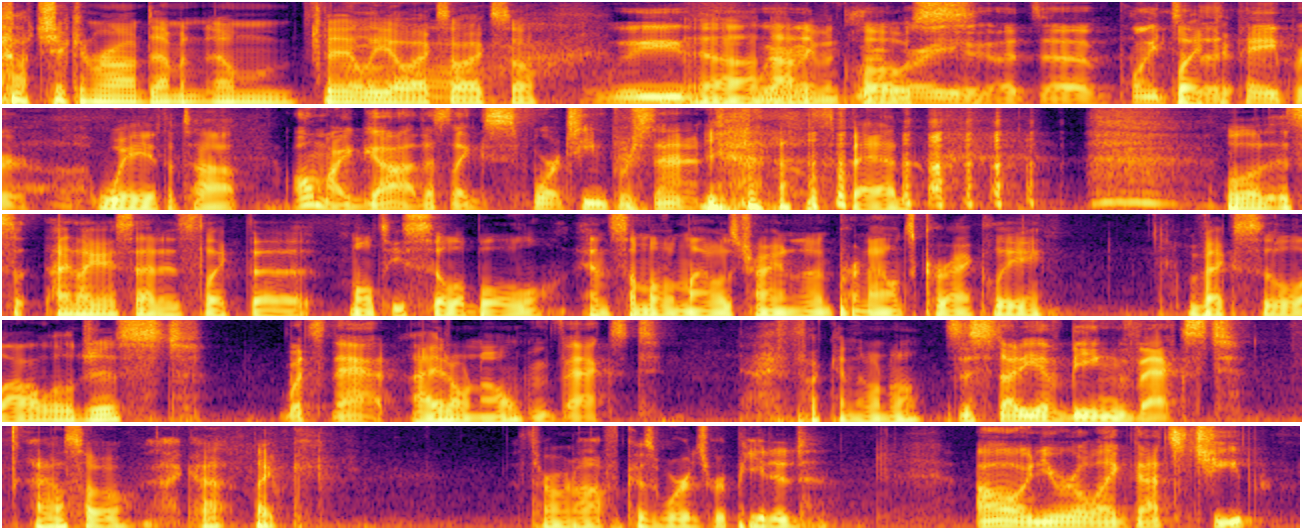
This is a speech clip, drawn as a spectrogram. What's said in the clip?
Oh, chicken raw, Eminem, Paleo, XOXO, We Yeah, not even close. Where you? It's, uh, point to Like- the paper. way at the top. Oh my god, that's like fourteen percent. Yeah, It's bad. well, it's I like I said, it's like the multi-syllable, and some of them I was trying to pronounce correctly. Vexillologist. What's that? I don't know. I'm vexed. I fucking don't know. It's the study of being vexed. I also I got like thrown off because words repeated. Oh, and you were like, "That's cheap."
